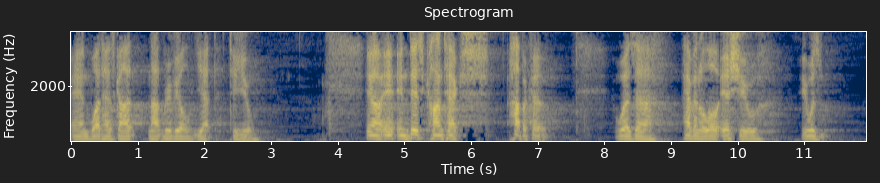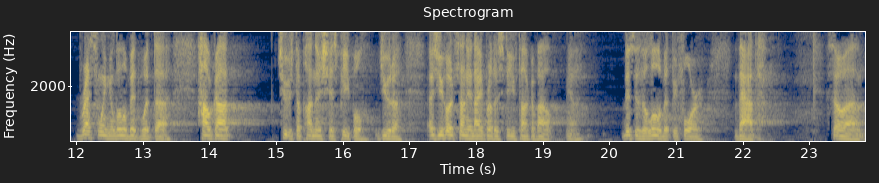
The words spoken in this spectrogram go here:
And what has God not revealed yet to you? You know, in, in this context, Habakkuk was uh, having a little issue. He was wrestling a little bit with uh, how God choose to punish his people, Judah. As you heard Sunday night, Brother Steve talk about, you know, this is a little bit before that. So, uh,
